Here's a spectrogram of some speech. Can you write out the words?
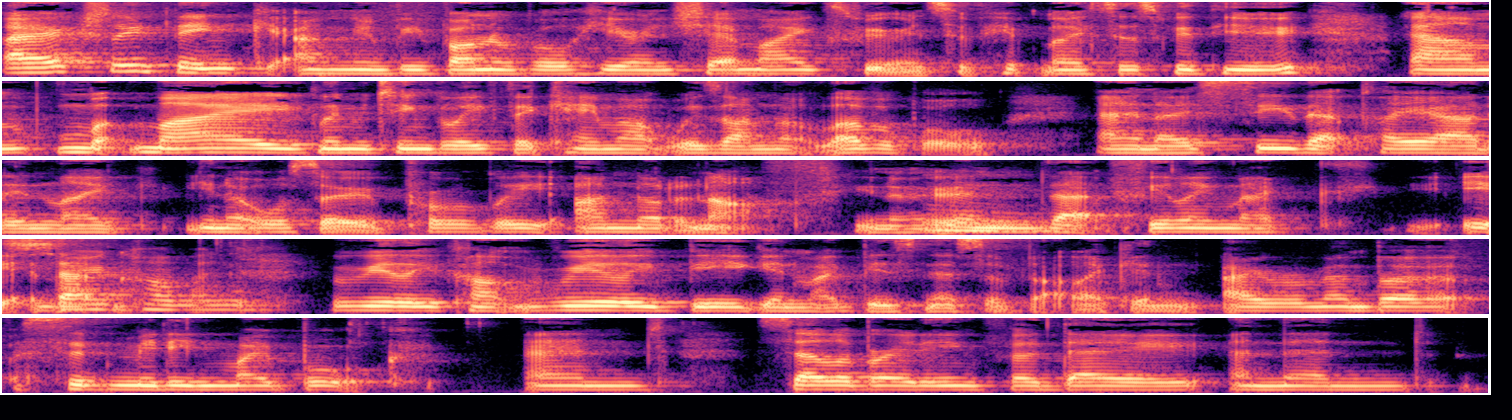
I actually think I'm going to be vulnerable here and share my experience of hypnosis with you. Um, m- my limiting belief that came up was I'm not lovable. And I see that play out in like, you know, also probably I'm not enough, you know, mm. and that feeling like it, so that common. Really come really big in my business of that. Like, and I remember submitting my book and celebrating for a day and then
